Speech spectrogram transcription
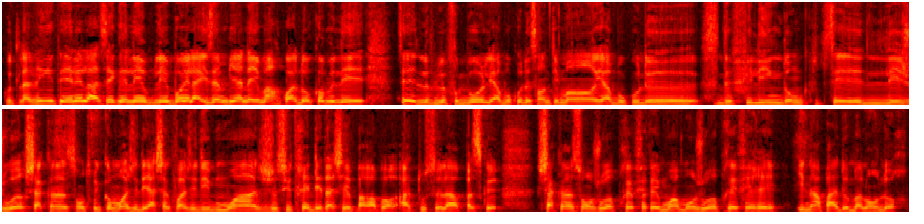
Écoute, la vérité, elle est là. C'est que les, les boys, là, ils aiment bien Neymar, quoi. Donc, comme le, football, il y a beaucoup de sentiments, il y a beaucoup de, de feeling. Donc, c'est les joueurs, chacun son truc. Comme moi, je dis à chaque fois, je dis, moi, je suis très détaché par rapport à tout cela parce que chacun son joueur préféré. Moi, mon joueur préféré, il n'a pas de ballon d'or.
